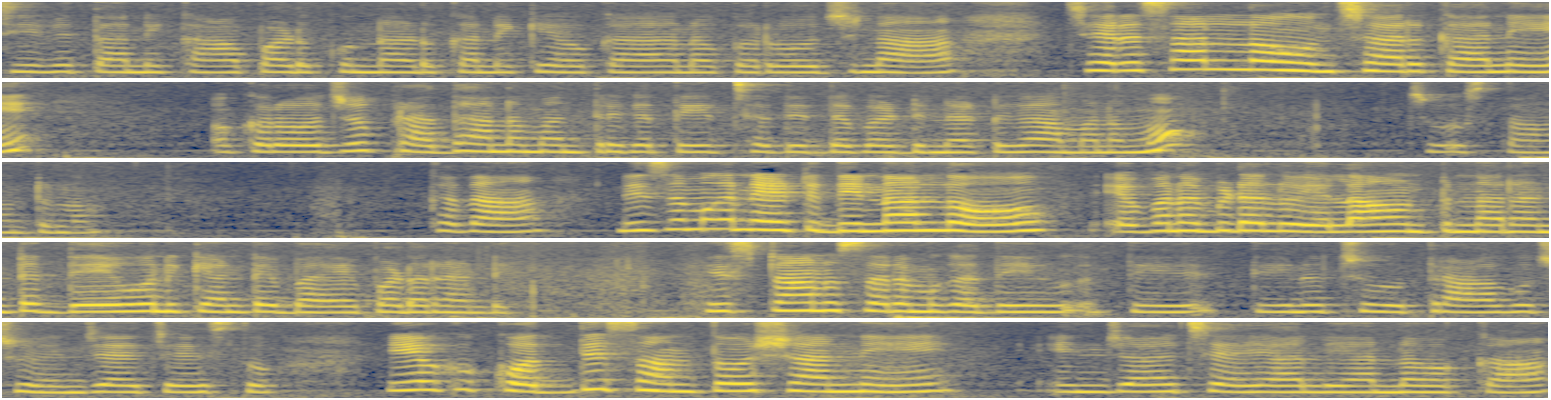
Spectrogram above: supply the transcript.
జీవితాన్ని కాపాడుకున్నాడు. కనుక ఒకనొక రోజున చెరసాల్లో ఉంచారు. కానీ ఒకరోజు ప్రధానమంత్రిగా తీర్చిదిద్దబడినట్టుగా మనము చూస్తూ ఉంటున్నాం. కదా నిజంగా నేటి దినాల్లో యవన బిడలు ఎలా ఉంటున్నారంటే దేవునికి అంటే భయపడరండి. ఇష్టానుసారముగా ది తినుచు త్రాగుచు ఎంజాయ్ చేస్తూ ఈ యొక్క కొద్ది సంతోషాన్ని ఎంజాయ్ చేయాలి అన్న ఒక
